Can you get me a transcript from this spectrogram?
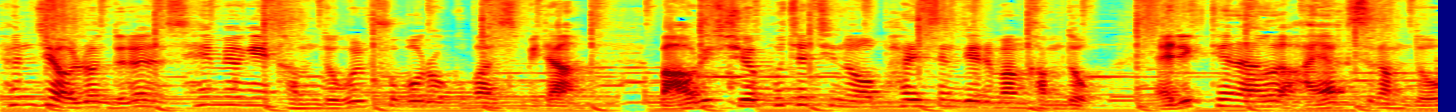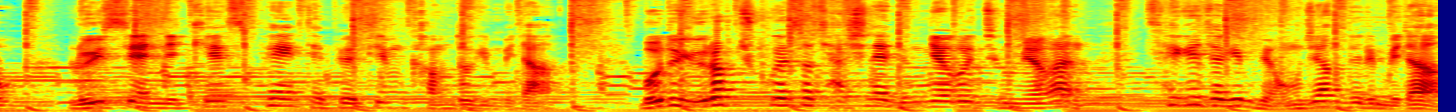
현지 언론들은 3명의 감독을 후보로 꼽았습니다. 마우리시오 포체티노 파리생제르맹 감독, 에릭 텐 하흐 아약스 감독, 루이스 엔리케 스페인 대표팀 감독입니다. 모두 유럽 축구에서 자신의 능력을 증명한 세계적인 명장들입니다.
